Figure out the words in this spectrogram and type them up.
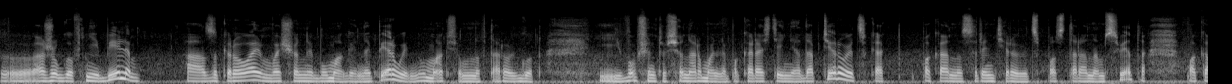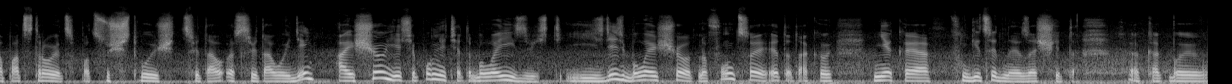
э, ожогов не белим, а закрываем вощеной бумагой на первый, ну, максимум на второй год. И, в общем-то, все нормально, пока растение адаптируется, как пока она сориентируется по сторонам света, пока подстроится под существующий цветовой, световой день. А еще, если помните, это была известь. И здесь была еще одна функция, это такая некая фунгицидная защита как бы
